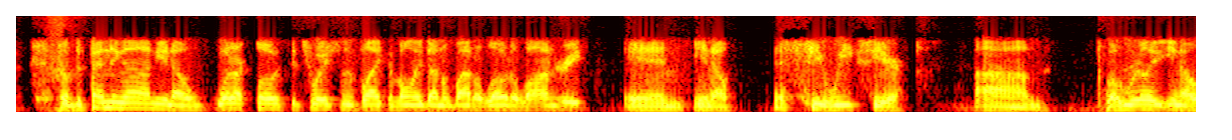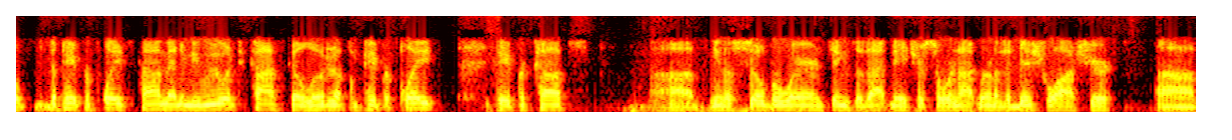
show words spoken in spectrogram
so depending on you know what our clothes situation is like, I've only done about a load of laundry in you know a few weeks here. Um, but really, you know, the paper plates comment. I mean, we went to Costco, loaded up on paper plates, paper cups, uh, you know, silverware and things of that nature. So we're not running the dishwasher. Uh,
